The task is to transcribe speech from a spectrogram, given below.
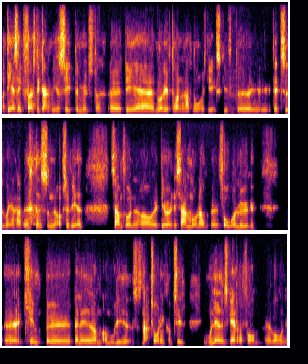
Og det er altså ikke første gang, vi har set det mønster. Øh, det er, nu har vi efterhånden haft nogle regeringsskift øh, den tid, hvor jeg har været sådan observeret samfundet, og øh, det var det samme under øh, få og lykke øh, kæmpe øh, ballade om, om muligheder. Så snart Thorning kom til, hun lavede en skattereform, øh, hvor hun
